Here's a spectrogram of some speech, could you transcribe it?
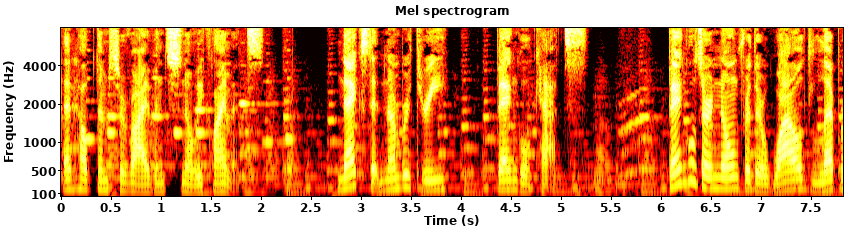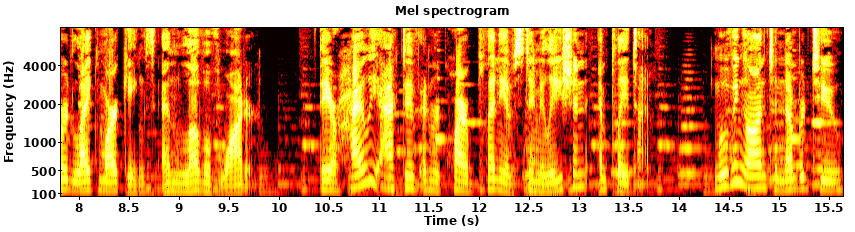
that help them survive in snowy climates. Next, at number three, Bengal cats. Bengals are known for their wild leopard like markings and love of water. They are highly active and require plenty of stimulation and playtime. Moving on to number two,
